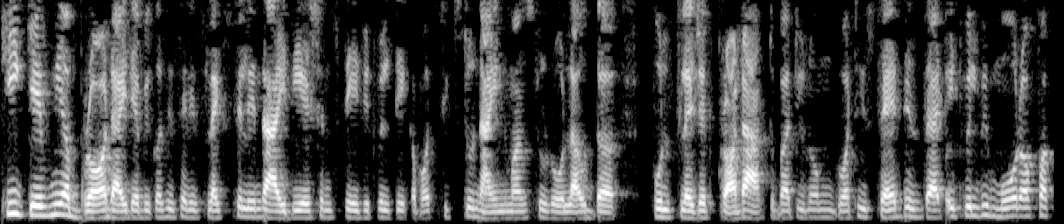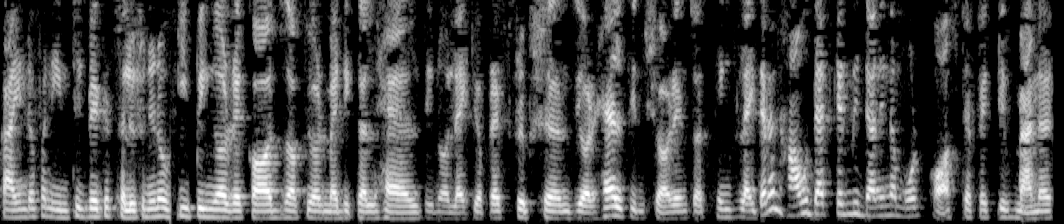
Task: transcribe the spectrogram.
he gave me a broad idea because he said it's like still in the ideation stage. It will take about six to nine months to roll out the full-fledged product. But, you know, what he said is that it will be more of a kind of an integrated solution, you know, keeping your records of your medical health, you know, like your prescriptions, your health insurance or things like that. And how that can be done in a more cost-effective manner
